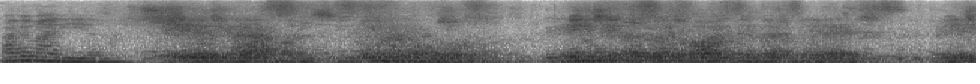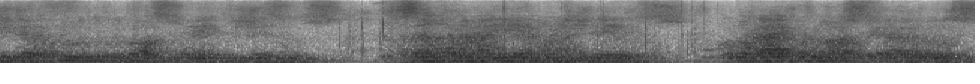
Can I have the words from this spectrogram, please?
Ave Maria, cheia de graça, o Senhor é convosco. Bendita sois vós entre as mulheres, bendito é o fruto do vosso peito, Jesus. Santa Maria, Mãe de Deus, rogai por nós, pecadores,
